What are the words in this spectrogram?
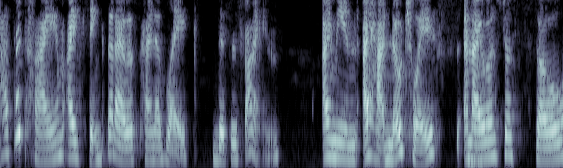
at the time, I think that I was kind of like this is fine. I mean, I had no choice and I was just so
